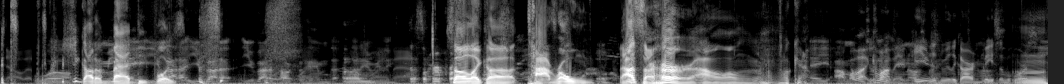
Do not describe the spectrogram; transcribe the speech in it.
she got a mad deep voice. You gotta, you gotta talk to Um, that's a her problem. Sound like uh Tyrone. That's a her. I don't, okay. Hey, I'm Come on, come on, man. Can you just move the car? Make it simple for us. Mm.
